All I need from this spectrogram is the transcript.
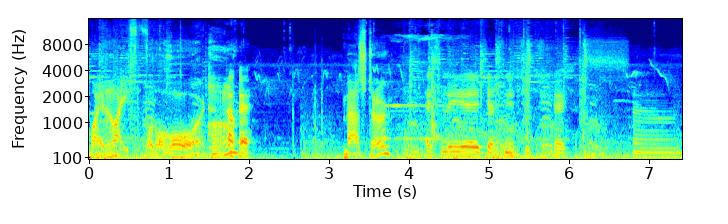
My life for the Horde. Huh? Okay. Master? Actually, I just need to check some...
